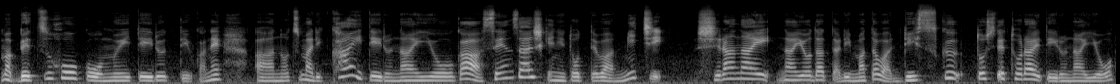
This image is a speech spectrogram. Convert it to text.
まあ、別方向を向いているっていうかねあのつまり書いている内容が潜在意識にとっては未知知らない内容だったりまたはリスクとして捉えている内容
